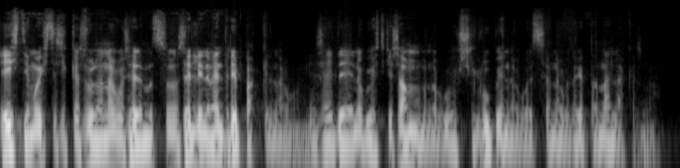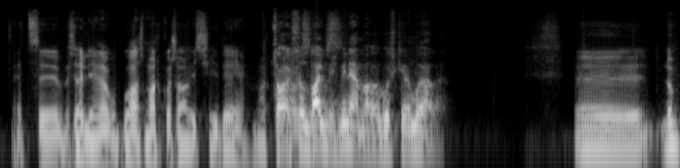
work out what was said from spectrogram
Eesti mõistes ikka sul on nagu selles mõttes on selline vend ripakil nagu ja sa ei tee nagu ühtki sammu nagu ükski klubi nagu, et see on nagu tegelikult on naljakas noh. et see, see oli nagu puhas Marko Savitsi idee. sa oleks olnud valmis minema ka kuskile mujale? no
